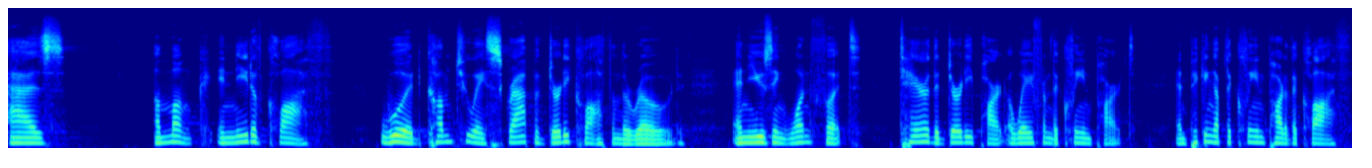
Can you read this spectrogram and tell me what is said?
as a monk in need of cloth would come to a scrap of dirty cloth on the road and using one foot tear the dirty part away from the clean part and picking up the clean part of the cloth,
